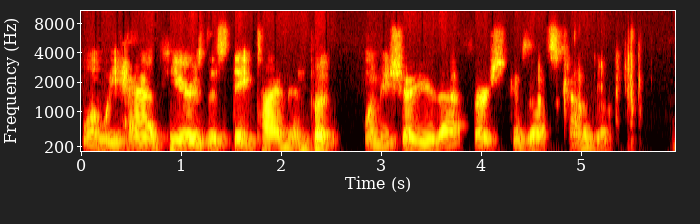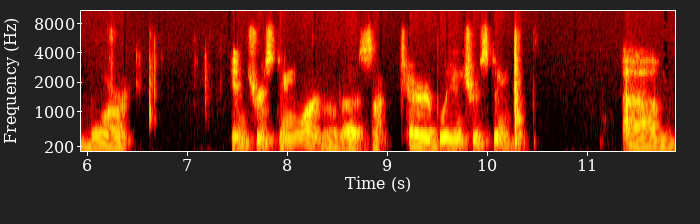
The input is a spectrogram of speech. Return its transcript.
what we have here is this date time input. Let me show you that first, because that's kind of the more interesting one, although it's not terribly interesting. Um,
